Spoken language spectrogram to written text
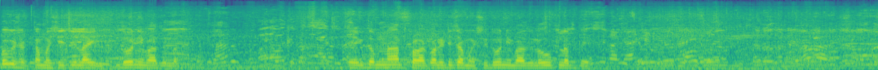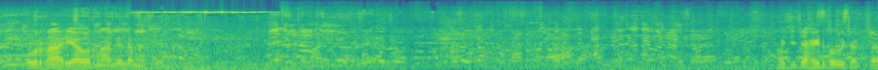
बघू शकता म्हशीची लाईन दोन्ही बाजूला. एकदम नाथफळा क्वालिटीच्या म्हशी दोन्ही बाजूला उपलब्ध आहे. पूर्ण हरियावरून आलेल्या म्हशी म्हशीची हाईट बघू शकता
